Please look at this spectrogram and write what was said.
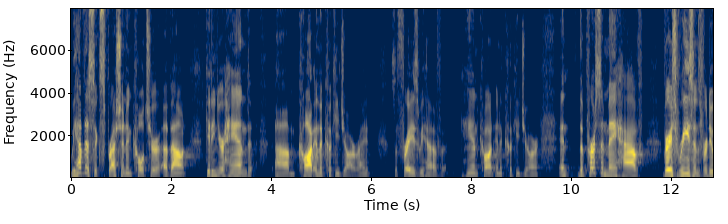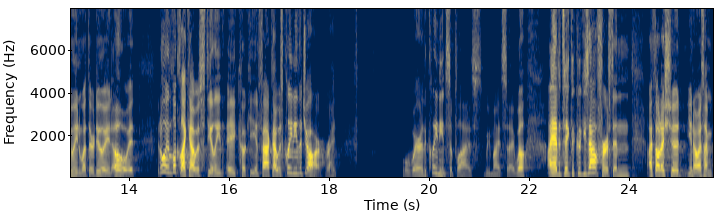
We have this expression in culture about getting your hand um, caught in the cookie jar, right? It's a phrase we have hand caught in a cookie jar. And the person may have various reasons for doing what they're doing. Oh, it, it only looked like I was stealing a cookie. In fact, I was cleaning the jar, right? Well, where are the cleaning supplies, we might say? Well, I had to take the cookies out first, and I thought I should, you know, as I'm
